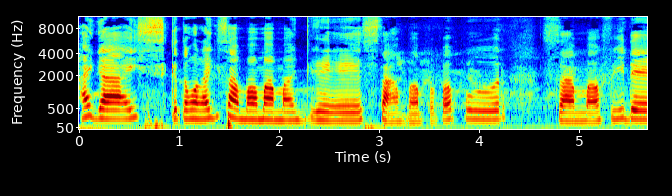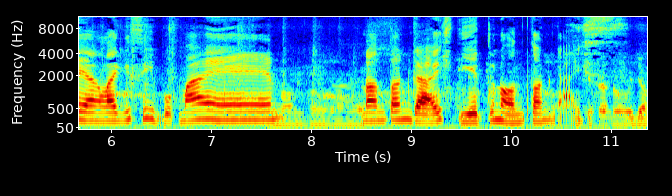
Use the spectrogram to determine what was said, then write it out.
Hai guys, ketemu lagi sama Mama Grace, sama Papa Pur, sama Vide yang lagi sibuk main. Nonton guys. Nonton guys, dia itu nonton guys. Kita nunggu jam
